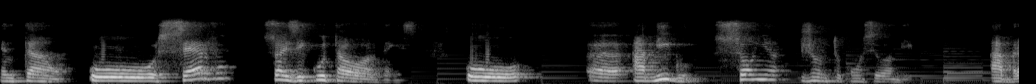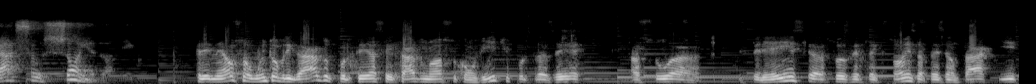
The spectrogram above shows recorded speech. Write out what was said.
Então, o servo só executa ordens. O uh, amigo sonha junto com o seu amigo. Abraça o sonho do amigo. Frei Nelson, muito obrigado por ter aceitado o nosso convite, por trazer a sua experiência, as suas reflexões, apresentar aqui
